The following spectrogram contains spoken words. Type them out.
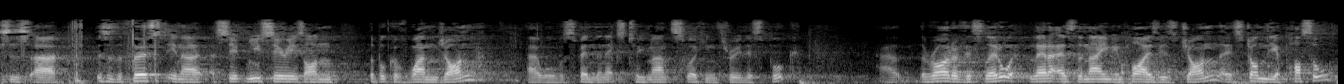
This is, uh, this is the first in a, a new series on the book of 1 John. Uh, we'll spend the next two months working through this book. Uh, the writer of this letter, letter, as the name implies, is John. It's John the Apostle,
